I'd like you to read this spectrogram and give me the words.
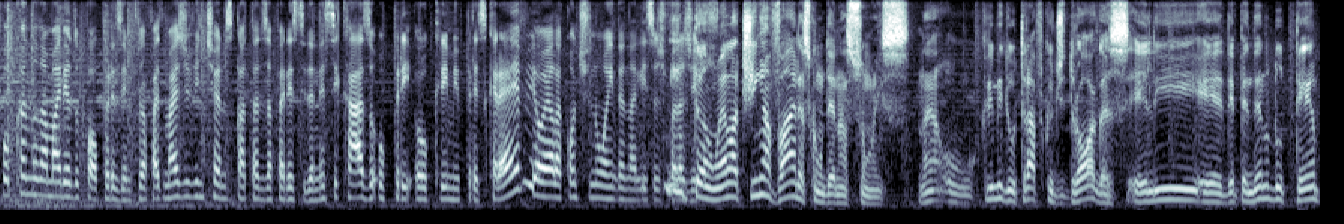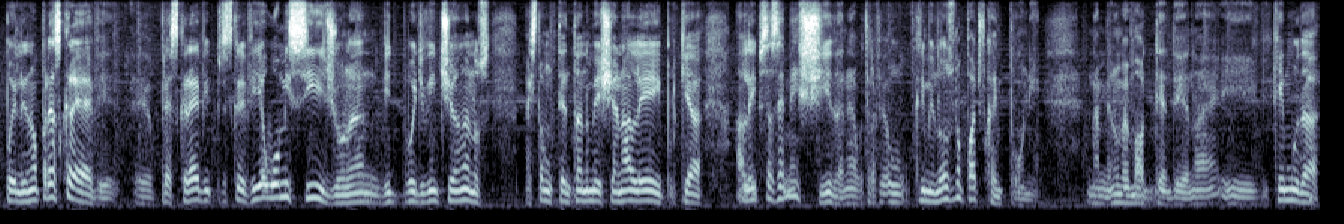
Focando na Maria do Pó, por exemplo, já faz mais de 20 anos que ela está desaparecida. Nesse caso, o, pri, o, crime prescreve ou ela continua ainda na lista de foragidos? Então, ela tinha várias condenações. Né? O crime do tráfico de drogas, ele, eh, dependendo do tempo, ele não prescreve. Eh, prescreve prescrevia o homicídio, né? depois de 20 anos. Mas estão tentando mexer na lei, porque a, a lei precisa ser mexida. Né? O, o criminoso não pode ficar impune no meu modo de entender, não é? E quem muda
